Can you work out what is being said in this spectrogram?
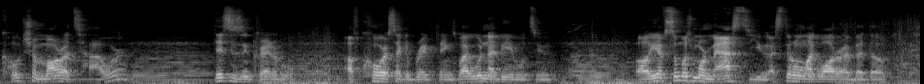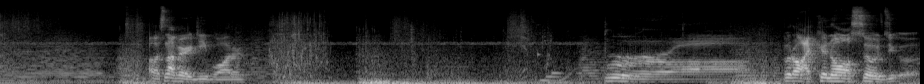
Kochamara Tower? This is incredible. Of course I can break things. Why wouldn't I be able to? Oh, you have so much more mass to you. I still don't like water, I bet though. Oh, it's not very deep water. Bruh. But I can also do...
